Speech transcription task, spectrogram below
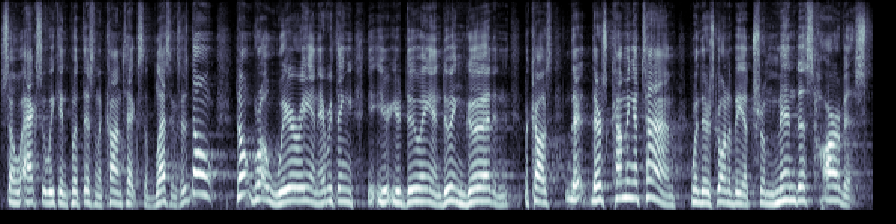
So actually, we can put this in the context of blessings. Is don't don't grow weary in everything you're, doing and doing good, and because there, there's coming a time when there's going to be a tremendous harvest,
